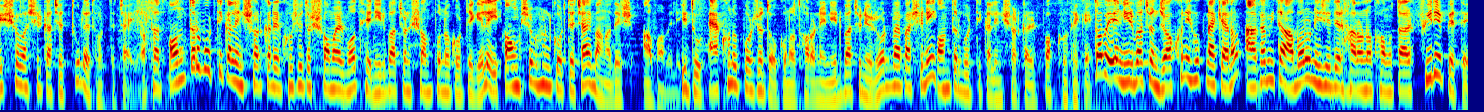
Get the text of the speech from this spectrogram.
বিশ্ববাসীর কাছে তুলে ধরতে চাই। অর্থাৎ অন্তর্বর্তীকালীন সরকারের ঘোষিত সময়ের মধ্যে নির্বাচন সম্পন্ন করতে গেলেই অংশগ্রহণ করতে চায় বাংলাদেশ আওয়ামী কিন্তু এখনও পর্যন্ত কোনো ধরনের নির্বাচনী রোডম্যাপ আসেনি অন্তর্বর্তীকালীন সরকারের পক্ষ থেকে। তবে নির্বাচন যখনই হোক না কেন, আগামীতে আবারও নিজেদের হারানো ক্ষমতার ফিরে পেতে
